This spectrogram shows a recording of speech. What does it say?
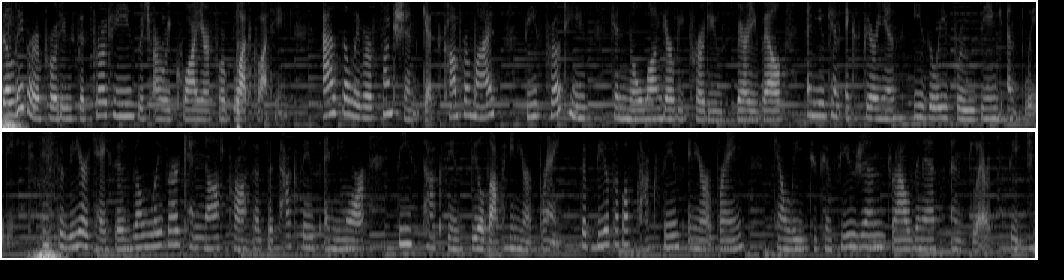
The liver produces proteins which are required for blood clotting. As the liver function gets compromised, these proteins can no longer be produced very well and you can experience easily bruising and bleeding. In severe cases, when liver cannot process the toxins anymore, these toxins build up in your brain. The buildup of toxins in your brain can lead to confusion, drowsiness, and slurred speech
